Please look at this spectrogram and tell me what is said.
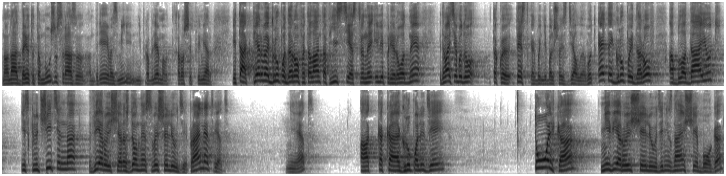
но она отдает это мужу сразу, Андрей, возьми, не проблема, вот хороший пример. Итак, первая группа даров и талантов естественные или природные. И давайте я буду такой тест как бы небольшой сделаю. Вот этой группой даров обладают исключительно верующие, рожденные свыше люди. Правильный ответ? Нет. А какая группа людей? Только неверующие люди, не знающие Бога,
